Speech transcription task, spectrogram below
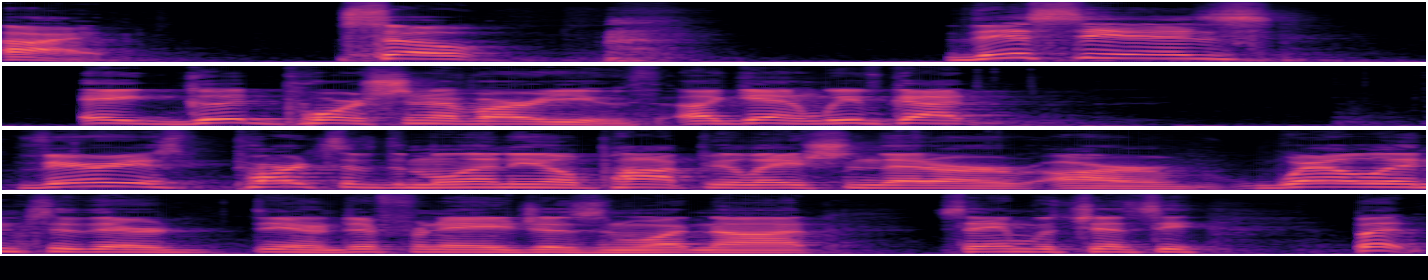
all right. So this is a good portion of our youth. Again, we've got various parts of the millennial population that are are well into their you know different ages and whatnot. Same with Gen Z. But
